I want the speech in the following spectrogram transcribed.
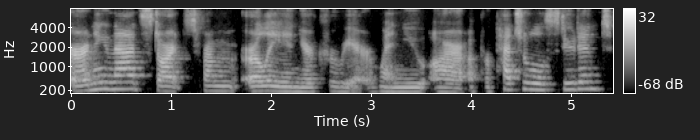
earning that starts from early in your career when you are a perpetual student.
